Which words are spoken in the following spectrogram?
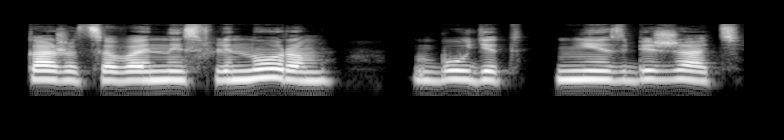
Кажется, войны с Фленором будет не избежать.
